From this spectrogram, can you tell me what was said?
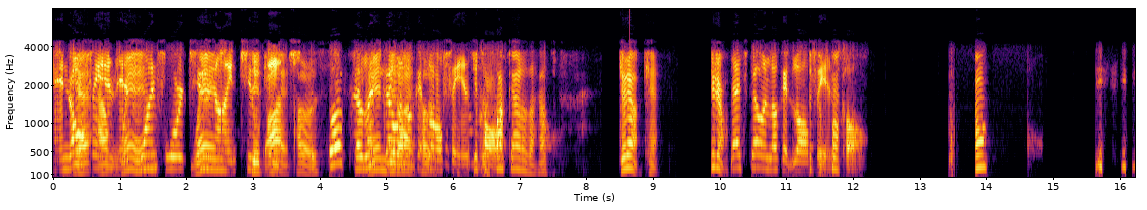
And Yeah, Dolphin and is when- one four two When nine two did eight. post? Both So let's when go did and I look at post? Dolphin's Get the fuck out of the house. Get out, cat. Get out. Let's go and look at fuck- call. Huh? He's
